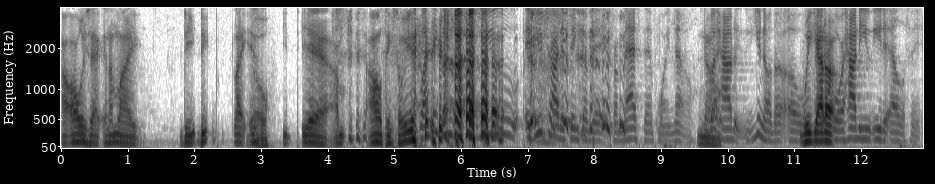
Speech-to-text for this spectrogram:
I always act, and I'm like, do you, do you- like is No. yeah? I'm I don't think so either. Well, I think you, you, if you try to think of it from that standpoint, no. No. But how do you know the oh We gotta- Or how do you eat an elephant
